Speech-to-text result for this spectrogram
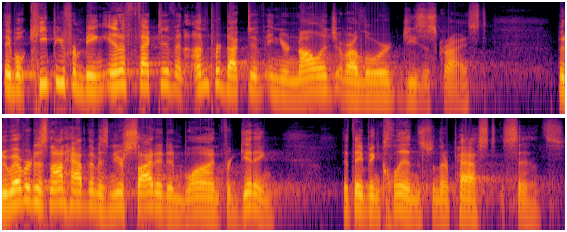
they will keep you from being ineffective and unproductive in your knowledge of our Lord Jesus Christ. But whoever does not have them is nearsighted and blind, forgetting that they've been cleansed from their past sins.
